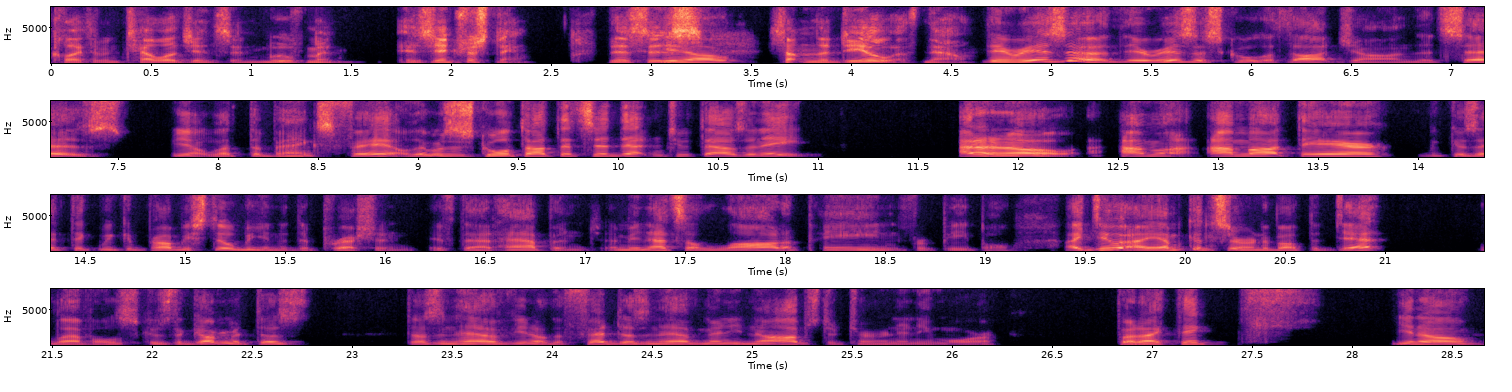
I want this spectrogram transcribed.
collective intelligence and movement is interesting. This You is know, something to deal with now. there is a, there is a school of thought, John, that says, you know, let the banks fail. There was a school of thought that said that in two thousand eight. I don't know. I'm, uh, I'm not there because I think we could probably still be in a depression if that happened. I mean, that's a lot of pain for people. I do, I am concerned about the debt levels because the government does, doesn't have, you know, the Fed doesn't have many knobs to turn anymore. But I think, you know,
